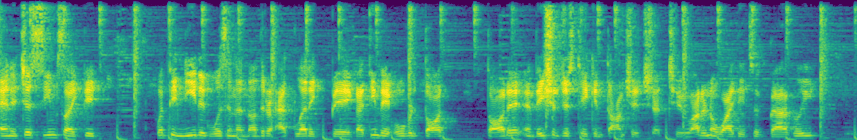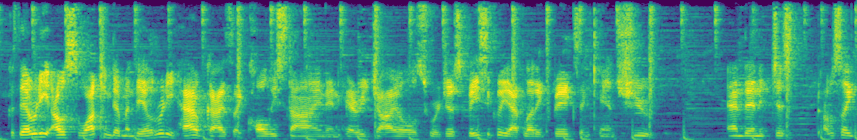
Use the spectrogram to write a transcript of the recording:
and it just seems like they what they needed wasn't another athletic big. I think they overthought thought it, and they should just taken Doncic at two. I don't know why they took Bagley. Because they already, I was watching them and they already have guys like Cauley Stein and Harry Giles who are just basically athletic bigs and can't shoot. And then it just, I was like,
